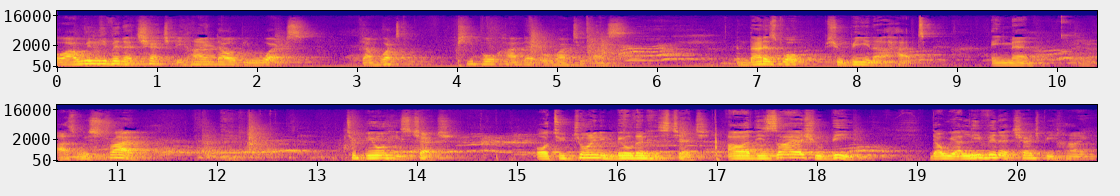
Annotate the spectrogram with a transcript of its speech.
Or are we leaving a church behind that will be worse than what people handed over to us? And that is what should be in our heart. Amen. As we strive to build his church or to join in building his church, our desire should be that we are leaving a church behind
